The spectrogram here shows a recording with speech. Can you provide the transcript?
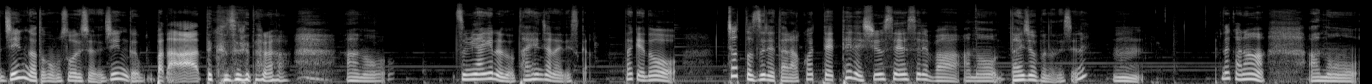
ジェンガとかもそうですよね。ジェンガバターって崩れたらあの積み上げるの大変じゃないですか。だけどちょっとずれたらこうやって手で修正すればあの大丈夫なんですよね。うん。だから、あの、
